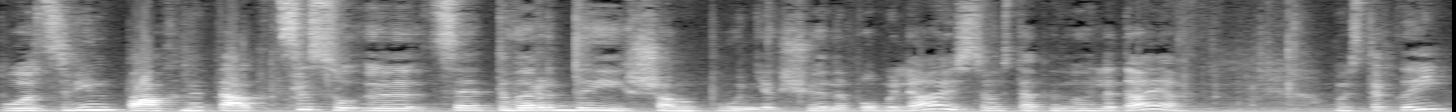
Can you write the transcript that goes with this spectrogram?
Ось він пахне так. Це, е, це твердий шампунь, якщо я не помиляюся. Ось так він виглядає. Ось такий.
